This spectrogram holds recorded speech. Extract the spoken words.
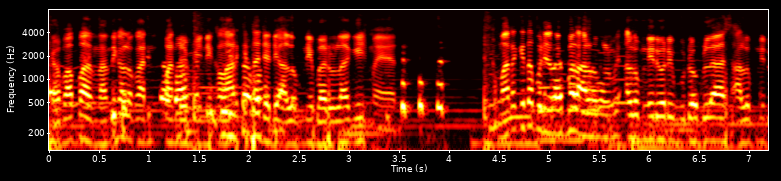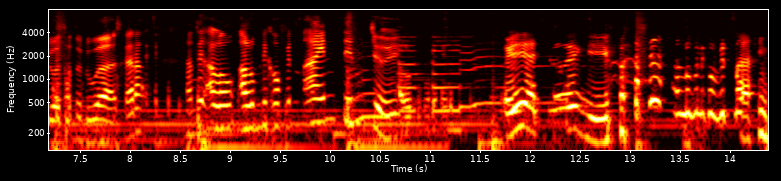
Gak apa-apa, nanti kalau kan pandemi ini kelar kita jadi alumni baru lagi, men. Kemarin kita punya label alumni, alumni 2012, alumni 212. Sekarang nanti alu- alumni COVID-19, cuy. iya cuy gila alumni covid 19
